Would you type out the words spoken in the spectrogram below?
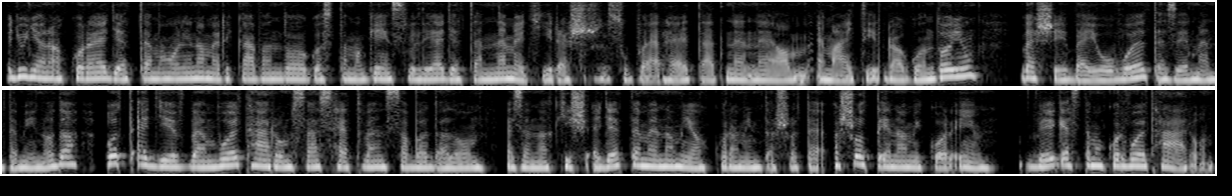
egy ugyanakkor egyetem, ahol én Amerikában dolgoztam, a Gainesville Egyetem nem egy híres szuperhely, tehát ne, ne a MIT-ra gondoljunk, vesébe jó volt, ezért mentem én oda. Ott egy évben volt 370 szabadalom ezen a kis egyetemen, ami akkora, mint a SOTE. A SOTén, amikor én végeztem, akkor volt három.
